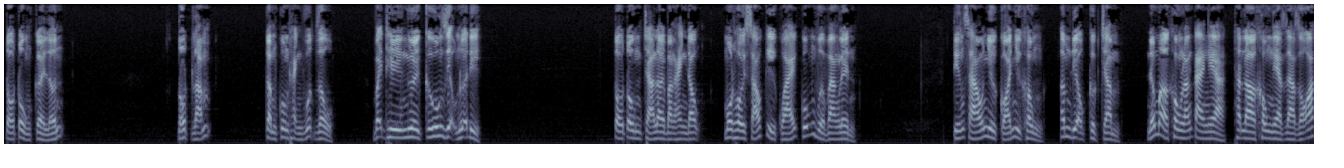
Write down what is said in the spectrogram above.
Tổ Tùng cười lớn. Tốt lắm. Cầm cung thành vuốt dầu. Vậy thì ngươi cứ uống rượu nữa đi. Tổ Tùng trả lời bằng hành động. Một hồi sáo kỳ quái cũng vừa vang lên. Tiếng sáo như có như không, âm điệu cực trầm. Nếu mà không lắng tai nghe, thật là không nghe ra rõ.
